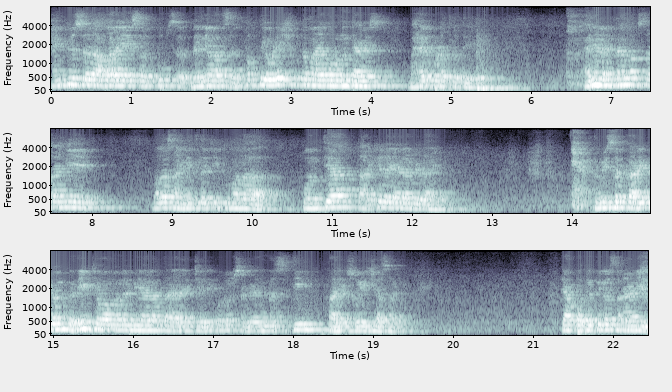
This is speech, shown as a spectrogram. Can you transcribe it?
थँक्यू सर आभार आहे सर खूप सर धन्यवाद सर फक्त एवढे शब्द माझ्या तोंडून त्यावेळेस बाहेर पडत होते. आणि नंतर मग सरांनी मला सांगितलं की तुम्हाला कोणत्या तारखेला यायला वेळ आहे? तुम्ही सर कार्यक्रम कधी ठेवा मला मी यायला तयार आहे. जेणेकरून सगळ्यांना ती तारीख सोयीची असावी. त्या पद्धतीनं सरांनी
